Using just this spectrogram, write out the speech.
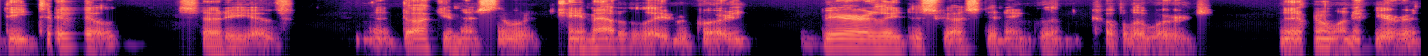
detailed study of uh, documents that came out of the Labour Party, barely discussed in England. A couple of words. They don't want to hear it.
